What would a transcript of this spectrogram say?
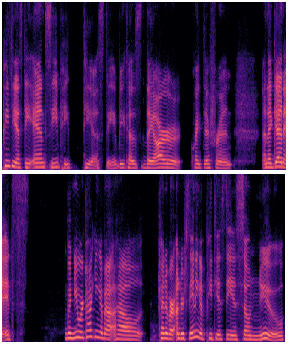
PTSD and CPTSD because they are quite different. And again, it's when you were talking about how kind of our understanding of PTSD is so new,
